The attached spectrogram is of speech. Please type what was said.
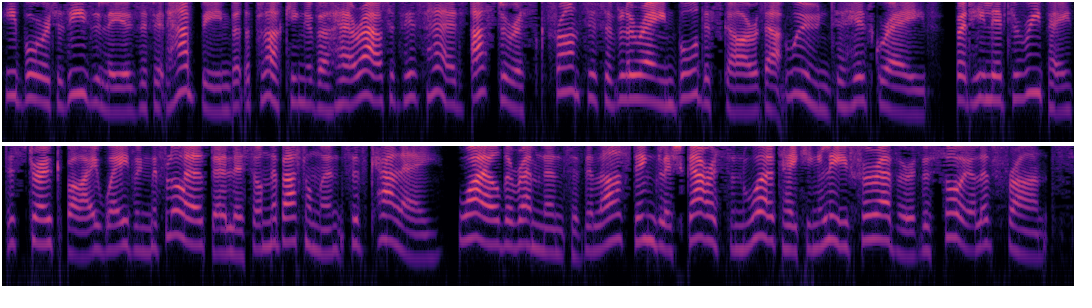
he bore it as easily as if it had been but the plucking of a hair out of his head. Asterisk Francis of Lorraine bore the scar of that wound to his grave but he lived to repay the stroke by waving the fleurs de lis on the battlements of Calais, while the remnants of the last English garrison were taking leave forever of the soil of France.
